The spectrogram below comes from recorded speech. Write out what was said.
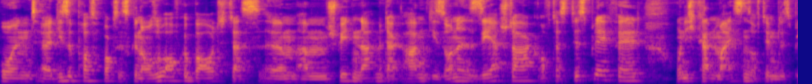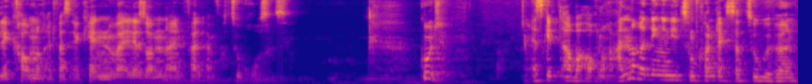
Und äh, diese Postbox ist genau so aufgebaut, dass ähm, am späten Nachmittagabend die Sonne sehr stark auf das Display fällt und ich kann meistens auf dem Display kaum noch etwas erkennen, weil der Sonneneinfall einfach zu groß ist. Gut. Es gibt aber auch noch andere Dinge, die zum Kontext dazugehören.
